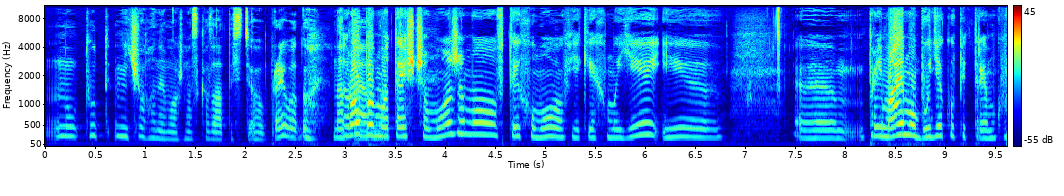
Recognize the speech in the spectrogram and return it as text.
ну тут нічого не можна сказати з цього приводу. напевно. Робимо те, що можемо в тих умовах, в яких ми є, і е, приймаємо будь-яку підтримку.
